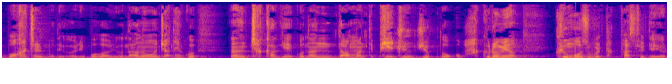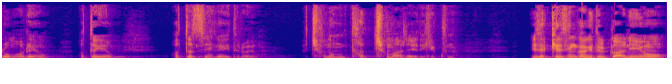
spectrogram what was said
뭐가 잘못해가지고 뭐가 이고 나는 온전했고 나는 착하게 했고 나는 남한테 피해 준 적도 없고 막 그러면 그 모습을 딱 봤을 때 여러분 뭐래요? 어때요? 어떤 생각이 들어요? 저놈은 더 쳐 맞아야 되겠구나. 이렇게 생각이 들 거 아니에요.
